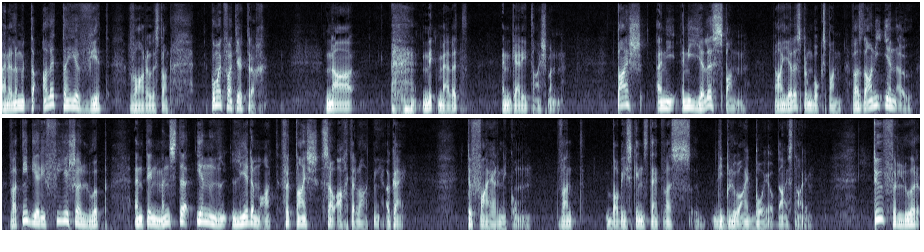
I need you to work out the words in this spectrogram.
en hulle moet te alle tye weet waar hulle staan. Kom ek vat jou terug na Nick Mallet en Gary Teichman. Tash in die in die hele span, daai hele Springbok span, was daar nie een ou wat nie deur die vuur sou loop in ten minste een ledemaat vir Tash sou agterlaat nie. Okay. Toe fire nie kom want Bobby Skinstead was die blue-eyed boy op daai stadium. Toe verloor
